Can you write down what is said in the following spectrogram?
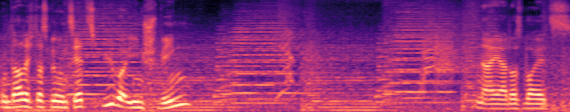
Und dadurch, dass wir uns jetzt über ihn schwingen... Naja, das war jetzt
